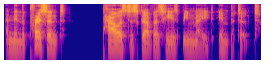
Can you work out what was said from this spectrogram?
and in the present, Powers discovers he has been made impotent.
